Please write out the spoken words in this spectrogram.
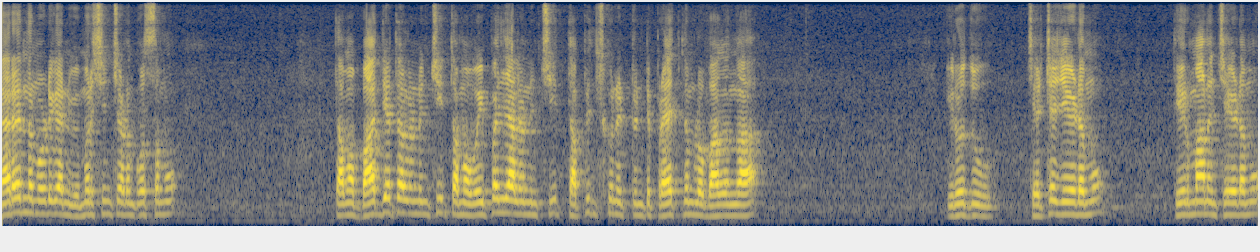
నరేంద్ర మోడీ గారిని విమర్శించడం కోసము తమ బాధ్యతల నుంచి తమ వైఫల్యాల నుంచి తప్పించుకునేటువంటి ప్రయత్నంలో భాగంగా ఈరోజు చర్చ చేయడము తీర్మానం చేయడము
